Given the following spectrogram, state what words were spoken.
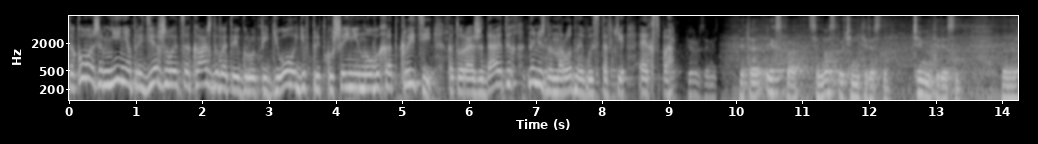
Такого же мнения придерживается каждый в этой группе геологи в предвкушении новых открытий, которые ожидают их на международной выставке «Экспо». Это «Экспо» 17 очень интересно. Чем интересен? Э,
